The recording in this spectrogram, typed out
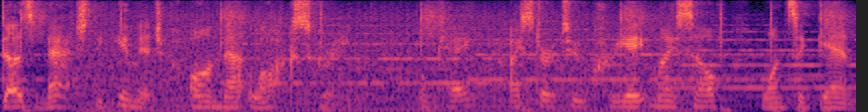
does match the image on that lock screen. Okay? I start to create myself once again.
